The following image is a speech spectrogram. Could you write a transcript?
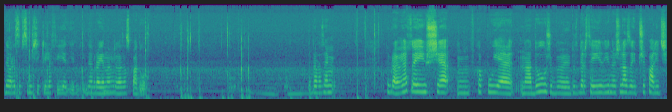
dobra, zepsuł mi się kilof i, dobra, jedno żelazo spadło. Dobra, wracajmy. Dobra, ja tutaj już się mm, wkopuję na dół, żeby dozbierać sobie jedno żelazo i przypalić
